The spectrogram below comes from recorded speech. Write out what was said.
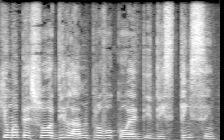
que uma pessoa de lá me provocou e disse: tem sentido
